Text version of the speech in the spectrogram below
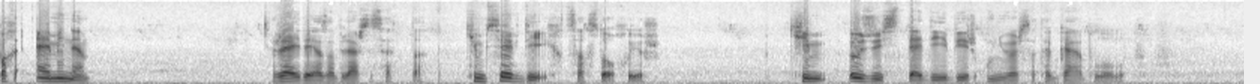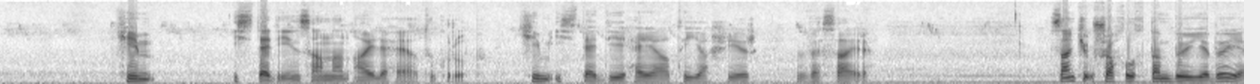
Bax əminəm. Rəy də yaza bilərsiniz hətta. Kim sevdiyi ixtisasda oxuyur. Kim özü istədiyi bir universitetə qəbul olub. Kim istədiyi insanla ailə həyatı qurub. Kim istədiyi həyatı yaşayır və s. Sanki uşaqlıqdan böyüyə-böyüyə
